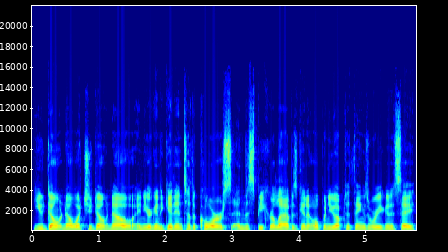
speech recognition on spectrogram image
you don't know what you don't know. And you're going to get into the course, and the speaker lab is going to open you up to things where you're going to say,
